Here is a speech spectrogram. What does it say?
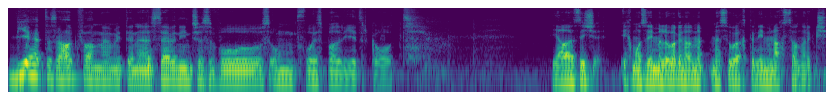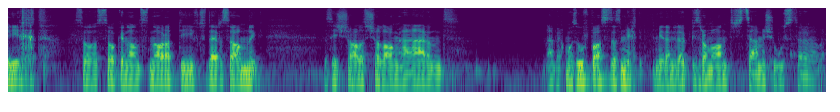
Wie hat es angefangen mit den Seven Inches, wo es um Fußballlieder geht? Ja, es ist, ich muss immer schauen? Man, man sucht dann immer nach so einer Geschichte, so ein sogenanntes Narrativ zu dieser Sammlung. Das ist alles schon lange her und aber ich muss aufpassen, dass mich, mir dann nicht etwas Romantisches zusammenschustern. Aber,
